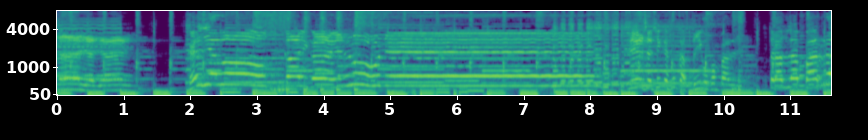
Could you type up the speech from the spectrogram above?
Ay, ay, ay. Que el día 2 caiga en lunes. Ese sí que es un castigo, compadre. Tras la parranda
